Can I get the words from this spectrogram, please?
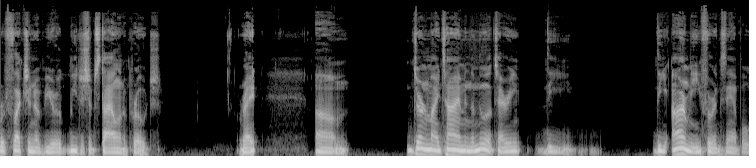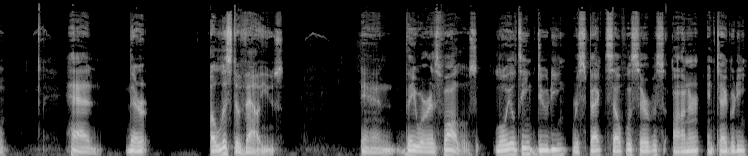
reflection of your leadership style and approach, right? Um, during my time in the military, the the army, for example, had their a list of values and they were as follows loyalty, duty, respect, selfless service, honor, integrity,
